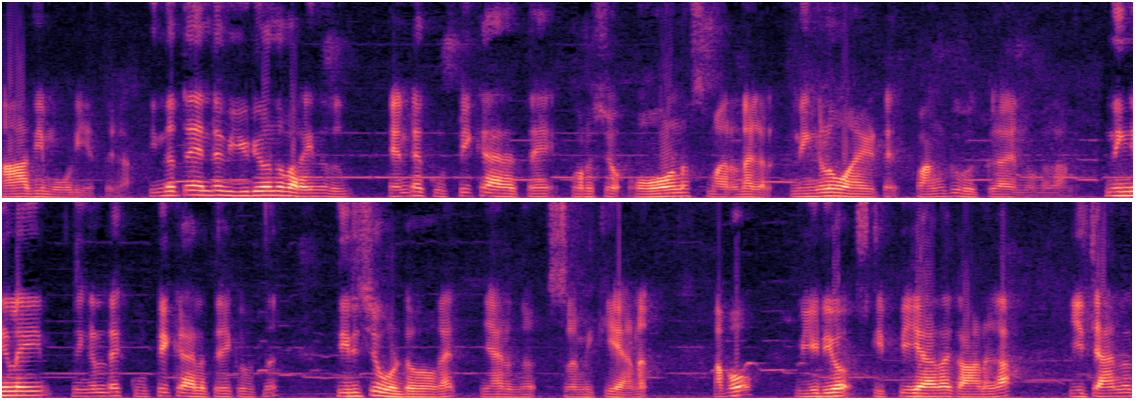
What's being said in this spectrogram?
ആദ്യം ഓടിയെത്തുക. ഇന്നത്തെ എന്റെ വീഡിയോ എന്ന് പറയുന്നതും എന്റെ കുട്ടിക്കാലത്തെ കുറച്ച് ഓണസ്മരണകൾ നിങ്ങളുമായിട്ട് പങ്കുവെക്കുക എന്നുള്ളതാണ്. നിങ്ങളെയും നിങ്ങളുടെ കുട്ടിക്കാലത്തേക്ക് ഒന്ന് തിരിച്ചു കൊണ്ടുപോകാൻ ഞാനൊന്ന് ശ്രമിക്കുകയാണ്. അപ്പോൾ വീഡിയോ സ്കിപ്പ് ചെയ്യാതെ കാണുക. ഈ ചാനൽ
